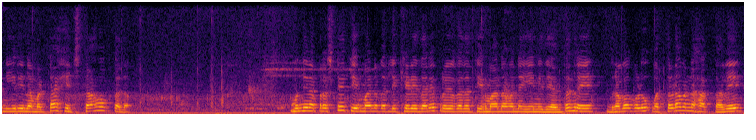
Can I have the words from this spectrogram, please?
ನೀರಿನ ಮಟ್ಟ ಹೆಚ್ಚುತ್ತಾ ಹೋಗ್ತದ. ಮುಂದಿನ ಪ್ರಶ್ನೆ, ತೀರ್ಮಾನ ಬರ್ಲಿಕ್ಕೆ ಹೇಳಿದರೆ ಪ್ರಯೋಗದ ತೀರ್ಮಾನವನ್ನ ಏನಿದೆ ಅಂತಂದ್ರೆ, ದ್ರವಗಳು ಒತ್ತಡವನ್ನು ಹಾಕ್ತವೆ.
